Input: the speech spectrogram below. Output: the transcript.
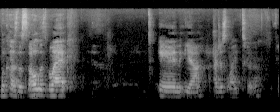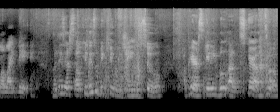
because the sole is black and yeah i just like to flow like that but these are so cute these would be cute with jeans too a pair of skinny boot uh, a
